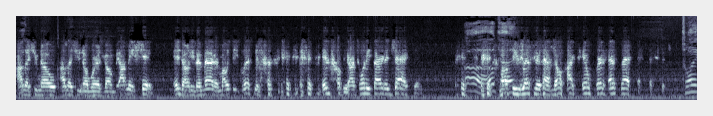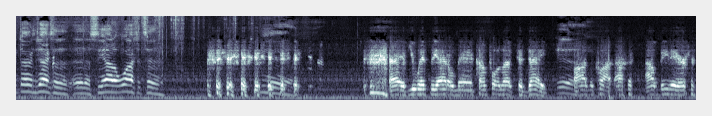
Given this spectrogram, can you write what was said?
I'll let you know. I'll let you know where it's gonna be. I mean, shit. It don't even matter. Most of these listeners, it's gonna be on 23rd and Jackson. Oh, Most okay. of these listeners have no idea where that's at. 23rd and Jackson in uh, Seattle, Washington. Yeah. Hey, if you in Seattle, man, come pull up today. Yeah. Five o'clock. I, I'll be there.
